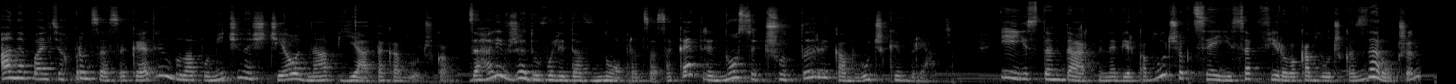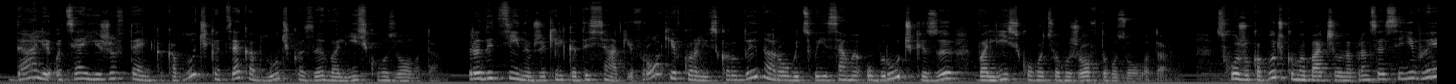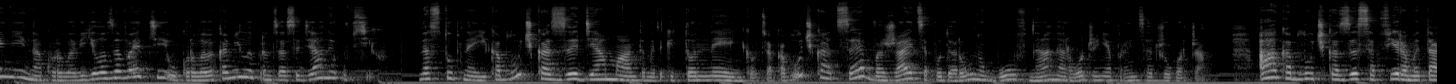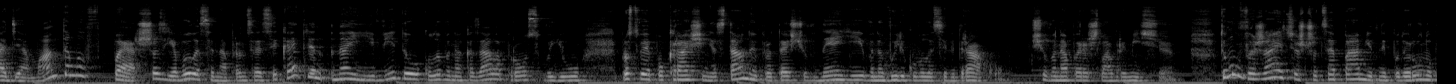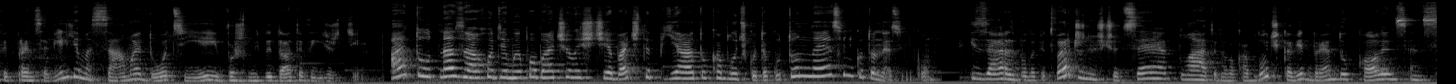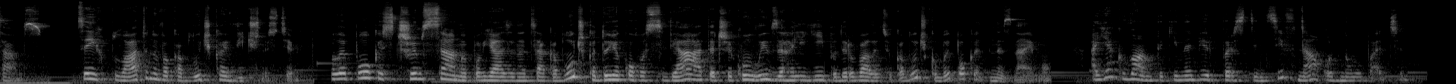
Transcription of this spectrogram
А на пальцях принцеси Кетрін була помічена ще одна п'ята каблучка. Взагалі, вже доволі давно принцеса Кетрін носить чотири каблучки в ряд. І її стандартний набір каблучок це її сапфірова каблучка з заручин. Далі, оця її жовтенька каблучка це каблучка з валійського золота. Традиційно вже кілька десятків років королівська родина робить свої саме обручки з валійського цього жовтого золота. Схожу каблучку ми бачили на принцесі Євгенії, на королеві Єлизаветі, у королеви Каміли, принцеси Діани, у всіх. Наступна її каблучка з діамантами, такі тоненька оця каблучка, це вважається подарунок був на народження принца Джорджа. А каблучка з сапфірами та діамантами вперше з'явилася на принцесі Кетрін на її відео, коли вона казала про свою про своє покращення стану і про те, що в неї вона вилікувалася від раку, що вона перейшла в ремісію. Тому вважається, що це пам'ятний подарунок від принца Вільяма саме до цієї важливої дати в її житті. Тут на заході ми побачили ще, бачите, п'яту каблучку, таку тонесеньку, тонесеньку. І зараз було підтверджено, що це платинова каблучка від бренду Collins Sons. Це їх платинова каблучка вічності. Але поки з чим саме пов'язана ця каблучка, до якого свята чи коли взагалі їй подарували цю каблучку, ми поки не знаємо. А як вам такий набір перстенців на одному пальці?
